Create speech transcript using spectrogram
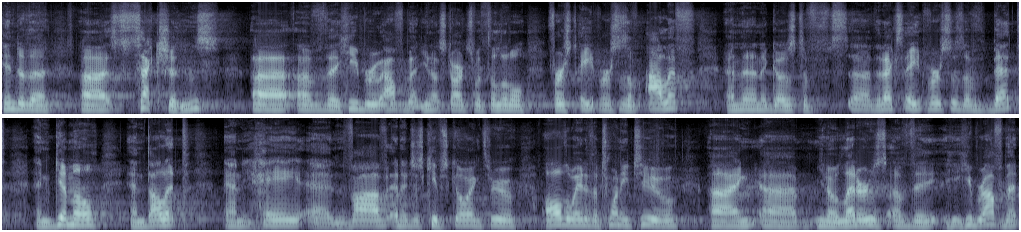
into the uh, sections uh, of the Hebrew alphabet. You know, it starts with the little first eight verses of Aleph, and then it goes to uh, the next eight verses of Bet and Gimel and Dalet and Hey and Vav, and it just keeps going through all the way to the 22, uh, uh, you know, letters of the Hebrew alphabet.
